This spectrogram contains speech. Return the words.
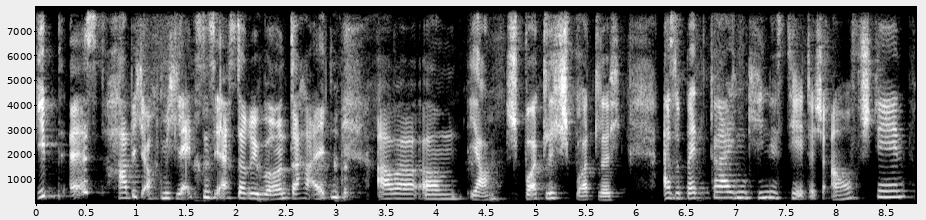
Gibt es, habe ich auch mich letztens erst darüber unterhalten, aber ähm, ja, sportlich, sportlich. Also Bettgalgen, kinästhetisch aufstehen,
